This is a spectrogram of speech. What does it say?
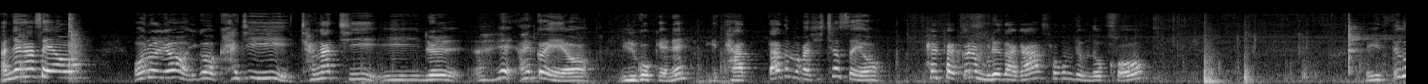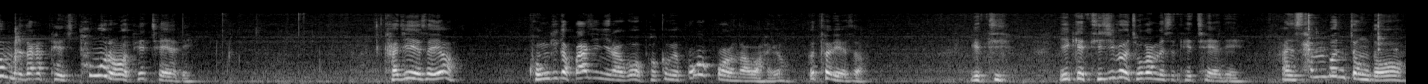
안녕하세요. 오늘요 이거 가지 장아찌를 해- 할 거예요. 일곱 개네. 이게 다 따듬어가 씻혔어요. 팔팔 끓는 물에다가 소금 좀 넣고 여기 뜨거운 물에다가 대, 통으로 데쳐야 돼. 가지에서요 공기가 빠지니라고 버금에 뽀각뽀각 나와요. 끄터리에서 이게 뒤, 이렇게 뒤집어 줘가면서 데쳐야 돼. 한 3분 정도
